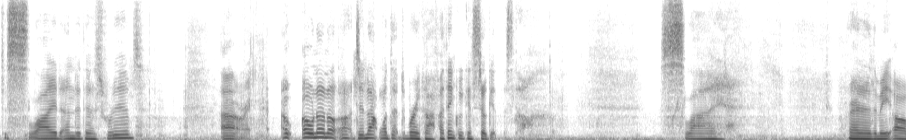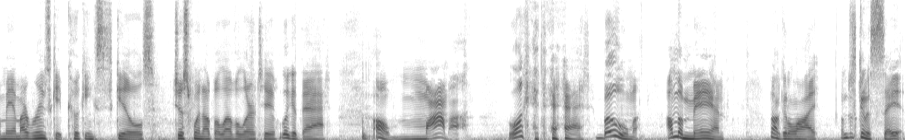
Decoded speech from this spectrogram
Just slide under those ribs. All right. Oh, oh no, no, oh, did not want that to break off. I think we can still get this though. Slide right under the meat. Oh man, my RuneScape cooking skills just went up a level or two. Look at that. Oh, mama. Look at that. Boom. I'm the man. I'm not gonna lie. I'm just gonna say it.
